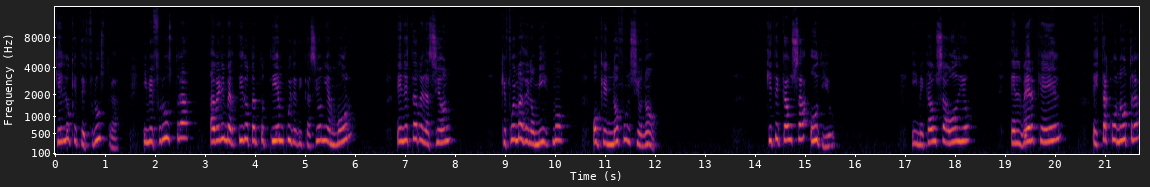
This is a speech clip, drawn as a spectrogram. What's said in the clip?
¿Qué es lo que te frustra? Y me frustra haber invertido tanto tiempo y dedicación y amor en esta relación que fue más de lo mismo o que no funcionó. ¿Qué te causa odio? Y me causa odio el ver que él está con otra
